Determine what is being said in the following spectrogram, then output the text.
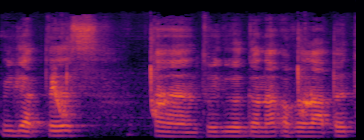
we got this and we're gonna overlap it.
